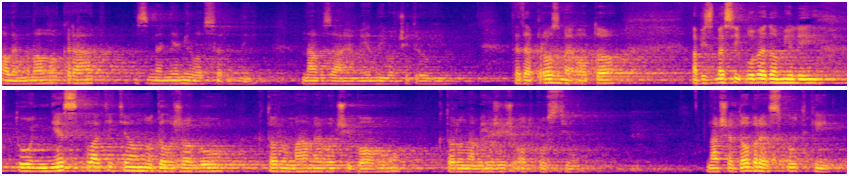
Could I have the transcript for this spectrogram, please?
ale mnohokrát sme nemilosrdní navzájom jedný voči druhým. Teda prosme o to, aby sme si uvedomili tú nesplatiteľnú dlžobu, ktorú máme voči Bohu, ktorú nám Ježiš odpustil. Naše dobré skutky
